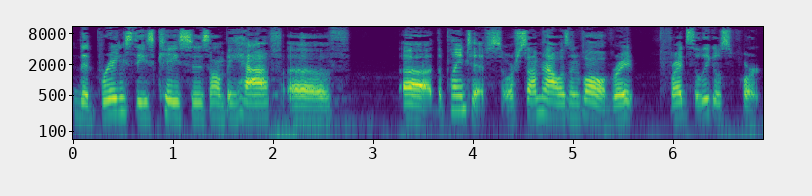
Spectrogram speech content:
that brings these cases on behalf of uh, the plaintiffs or somehow is involved, right, provides the legal support.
